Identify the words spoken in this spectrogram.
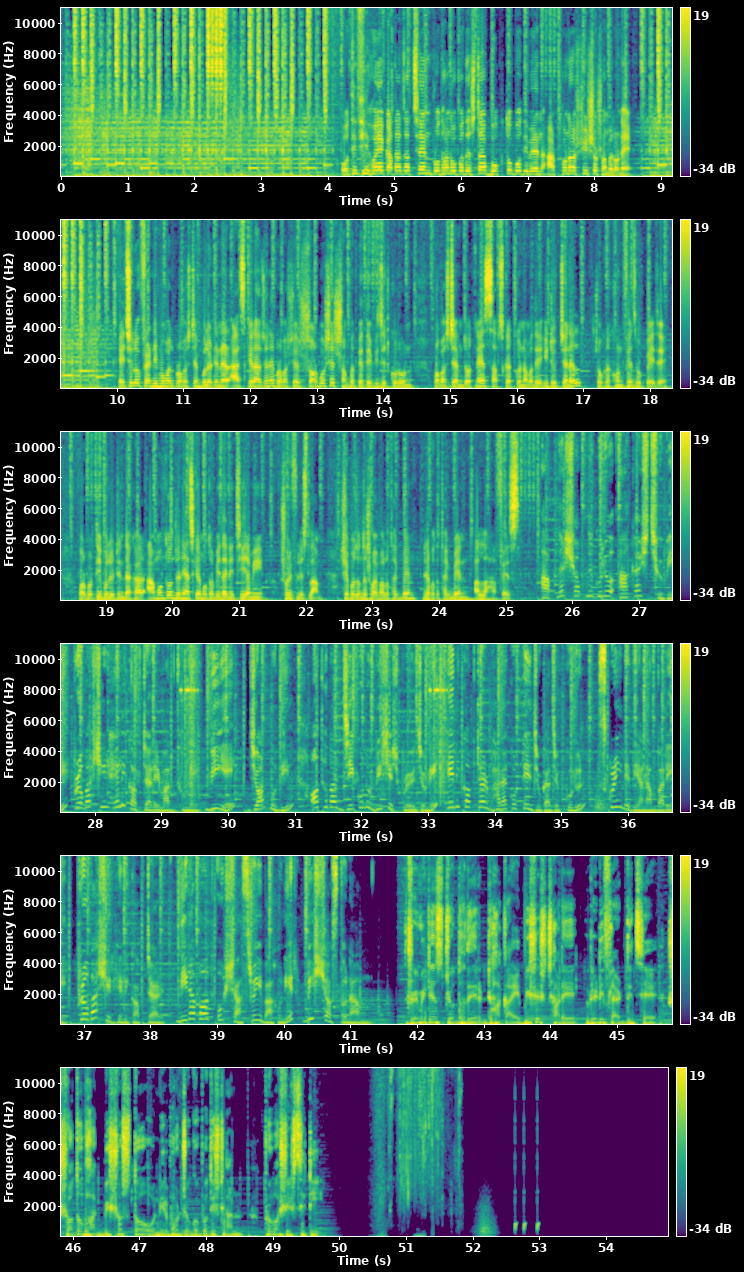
অতিথি হয়ে কাতার যাচ্ছেন প্রধান উপদেষ্টা, বক্তব্য দিবেন আর্থনা শীর্ষ সম্মেলনে। এই ছিল ফ্রেন্ডি মোবাইল প্রবাস টাইম বুলেটিনের আজকের আয়োজনে প্রবাসের সর্বশেষ সংবাদ পেতে ভিজিট করুন প্রবাস টাইম ডট নেট সাবস্ক্রাইব করুন আমাদের ইউটিউব চ্যানেল, চোখ রাখুন ফেসবুক পেজে। পরবর্তী বুলেটিন দেখার আমন্ত্রণ জানিয়ে আজকের মতো বিদায় নিচ্ছি আমি শরীফুল ইসলাম। সে পর্যন্ত সবাই ভালো থাকবেন, নিরাপদে থাকবেন। আল্লাহ হাফেজ। আপনার স্বপ্নগুলো আকাশ ছবি প্রবাসীর হেলিকপ্টারের মাধ্যমে। বিয়ে, জন্মদিন অথবা যে কোনো বিশেষ প্রয়োজনে হেলিকপ্টার ভাড়া করতে যোগাযোগ করুন স্ক্রিনে দেওয়া নাম্বারে। প্রবাসীর হেলিকপ্টার, নিরাপদ ও সাশ্রয়ী বাহনের বিশ্বস্ত নাম। রেমিটেন্স যোদ্ধাদের ঢাকায় বিশেষ ছাড়ে রেডি ফ্ল্যাট দিচ্ছে শতভাগ বিশ্বস্ত ও নির্ভরযোগ্য প্রতিষ্ঠান প্রবাসীর সিটি।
